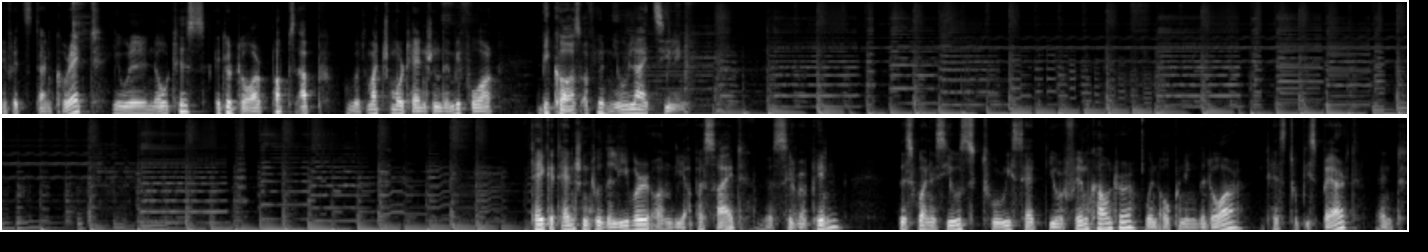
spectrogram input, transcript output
If it's done correct, you will notice that your door pops up with much more tension than before because of your new light sealing. Take attention to the lever on the upper side, the silver pin. This one is used to reset your film counter when opening the door. It has to be spared and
